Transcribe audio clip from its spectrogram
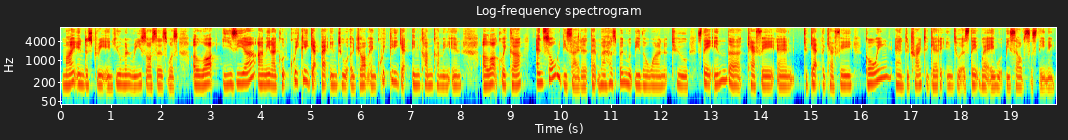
my industry in human resources was a lot easier. I mean, I could quickly get back into a job and quickly get income coming in a lot quicker. And so we decided that my husband would be the one to stay in the cafe and to get the cafe going and to try to get it into a state where it would be self sustaining.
